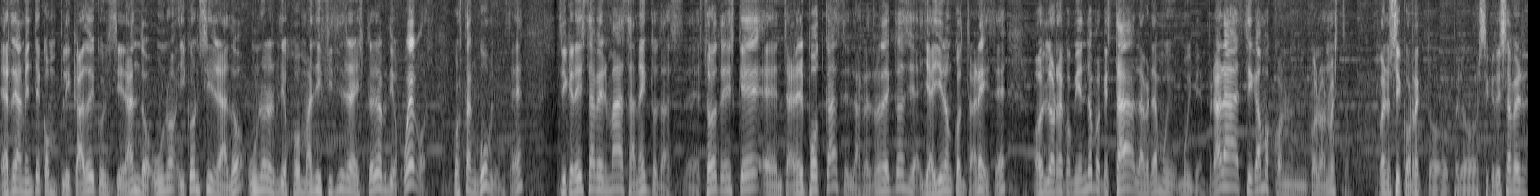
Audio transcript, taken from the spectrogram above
es realmente complicado y considerando uno y considerado uno de los videojuegos más difíciles de la historia de los videojuegos, Ghost and Goblins, ¿eh? Si queréis saber más anécdotas, eh, solo tenéis que eh, entrar en el podcast, en las retroanécdotas, y, y, allí lo encontraréis. ¿eh? Os lo recomiendo porque está, la verdad, muy, muy bien. Pero ahora sigamos con, con lo nuestro. Bueno, sí, correcto. Pero si queréis saber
